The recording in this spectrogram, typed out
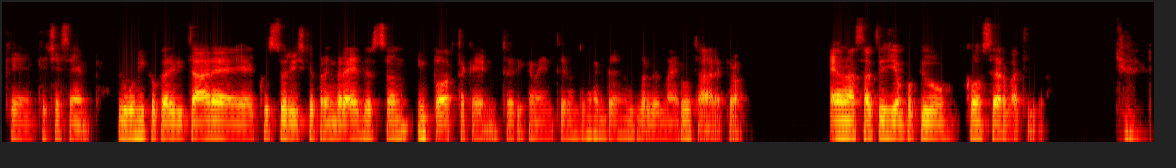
che, che c'è sempre. L'unico per evitare questo rischio è prendere Ederson in porta, che teoricamente non dovrebbe, non dovrebbe mai ruotare, però è una strategia un po' più conservativa. Certo.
